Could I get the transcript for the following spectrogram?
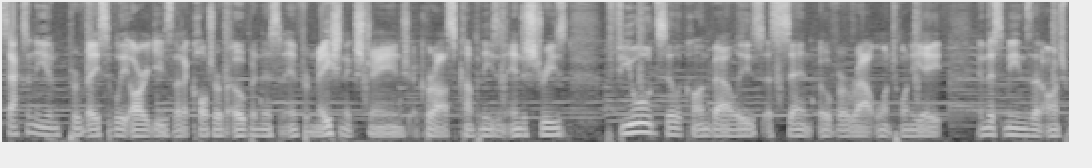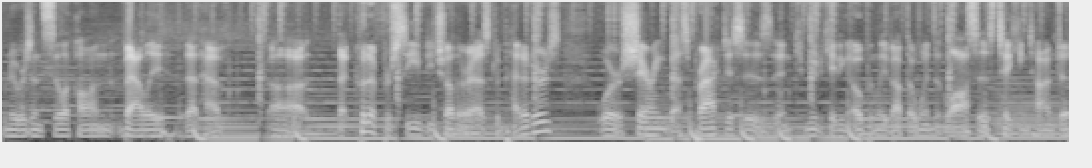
Saxenian pervasively argues that a culture of openness and information exchange across companies and industries fueled Silicon Valley's ascent over Route 128, and this means that entrepreneurs in Silicon Valley that have uh, that could have perceived each other as competitors were sharing best practices and communicating openly about their wins and losses, taking time to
